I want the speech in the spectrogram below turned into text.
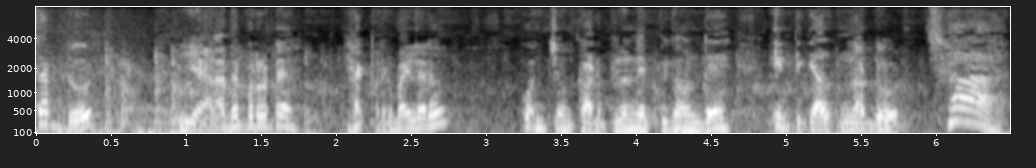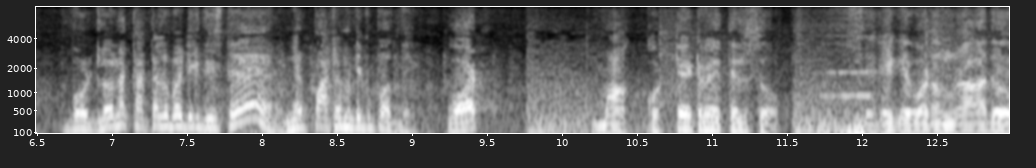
వాట్సాప్ డూడ్ ఎలా దెబ్బరోటే ఎక్కడికి బయలుదేరు కొంచెం కడుపులో నొప్పిగా ఉంటే ఇంటికి వెళ్తున్నా డూడ్ ఛా! బొడ్లోన కట్టలు బయటికి తీస్తే నొప్పి ఆటోమేటిక్ పోద్ది. వాట్ మాకు కొట్టేయటమే తెలుసు. సిరిగివ్వడం రాదు.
